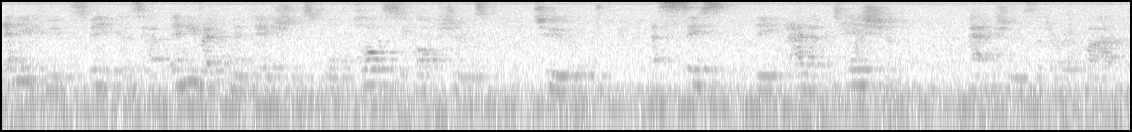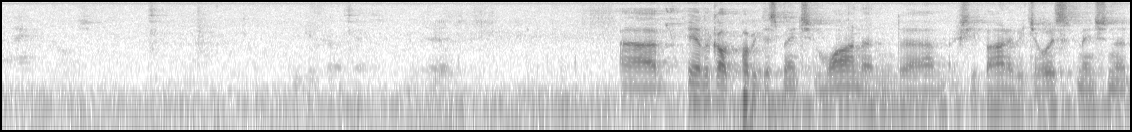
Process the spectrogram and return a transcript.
any of you speakers have any recommendations for policy options to assist the adaptation actions that are required for agriculture? Uh, yeah, look, I'll probably just mention one, and um, actually Barnaby Joyce mentioned it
